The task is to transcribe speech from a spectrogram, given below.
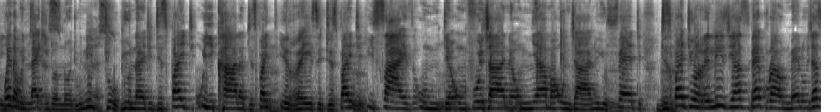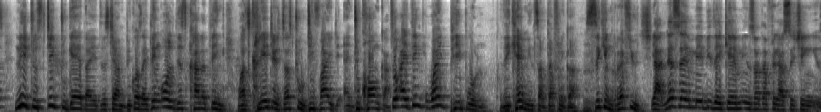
whether we like yes. it or not we need Yes. to unite despite i-color despite mm. i-race despite mm. i-size umde mm. umfushane umnyama unjani you fat despite your religious background man we just need to stick together at this time because i think all this color thing was created just to divide and to conquer. So i think white people they came in south africa seeking refuge. Yeah, let's say maybe they came in South Africa searching, uh,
